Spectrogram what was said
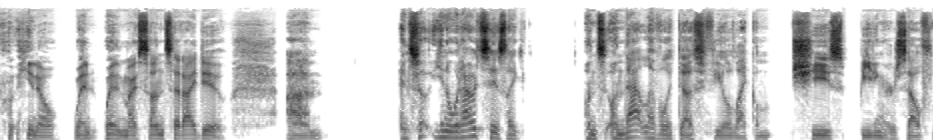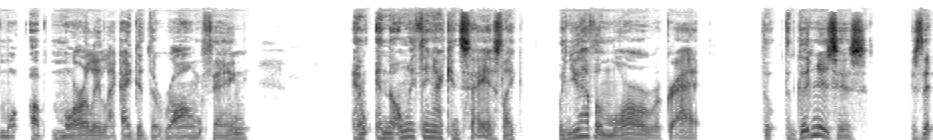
you know when when my son said I do. Um, and so you know what I would say is like on on that level it does feel like um, she's beating herself mo- up morally like I did the wrong thing. And and the only thing I can say is like when you have a moral regret, the, the good news is is that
